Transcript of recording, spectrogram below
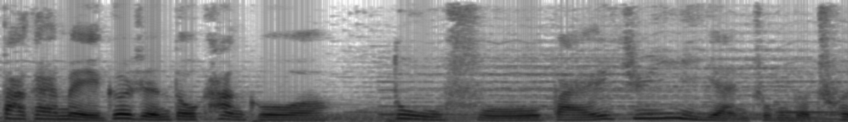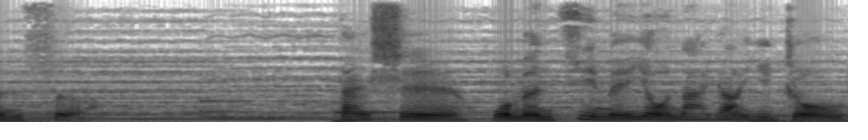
大概每个人都看过杜甫、白居易眼中的春色，但是我们既没有那样一种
